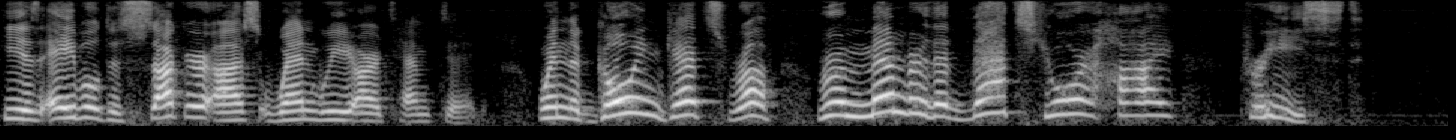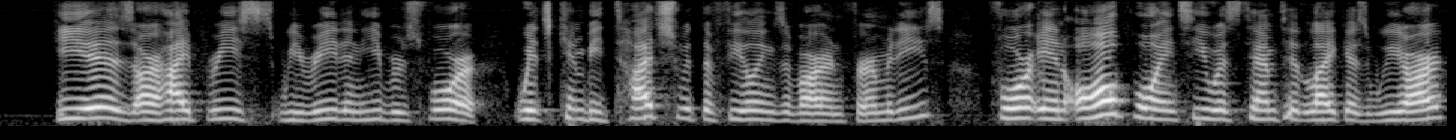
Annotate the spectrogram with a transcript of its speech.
he is able to succor us when we are tempted. When the going gets rough, remember that that's your high priest. He is our high priest, we read in Hebrews 4, which can be touched with the feelings of our infirmities. For in all points he was tempted like as we are,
